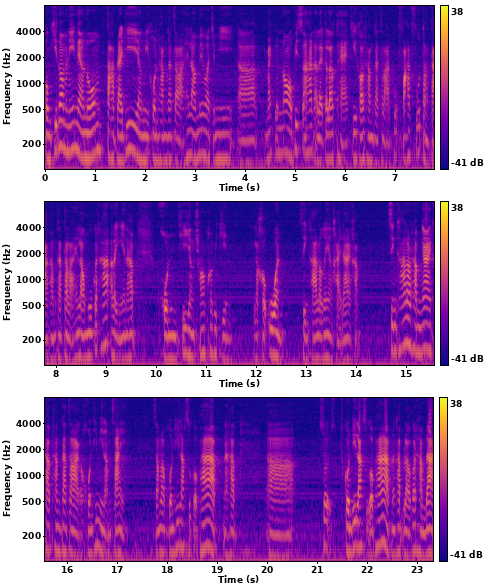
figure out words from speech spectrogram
ผมคิดว่าวันนี้แนวโน้มตราบใดที่ยังมีคนทำการตลาดให้เราไม่ว่าจะมีแมคโดนัลล์พิซซ่าฮัทอะไรก็แล้วแต่ที่เขาทำการตลาดพวกฟาสต์ฟู้ดต่างๆทำการตลาดให้เรามูกระทะอะไรอย่างเงี้ยนะครับ คนที่ยังชอบเข้าไปกิน แล้วเขาอ้วน สินค้าเราก็ยังขายได้ครับ สินค้าเราทำง่ายครับทำการตลาดกับคนที่มีลำไส้สำหรับคนที่รักสุขภาพนะครับคนที่รักสุขภาพนะครับ เราก็ทำได้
